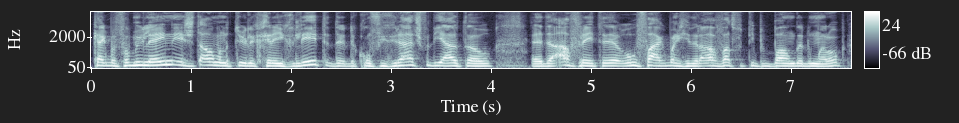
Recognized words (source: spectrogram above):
Kijk, bij Formule 1 is het allemaal natuurlijk gereguleerd. De, de configuratie van die auto, eh, de afritten, hoe vaak mag je eraf, wat voor type banden, noem maar op.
